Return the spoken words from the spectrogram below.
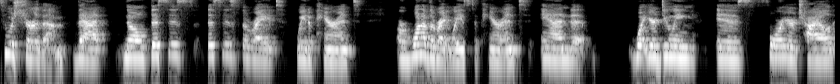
to assure them that no this is this is the right way to parent or one of the right ways to parent. And what you're doing is for your child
